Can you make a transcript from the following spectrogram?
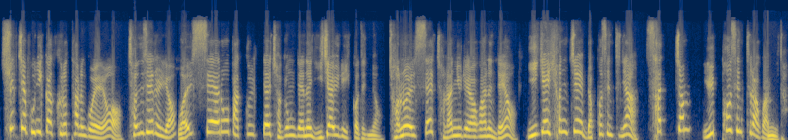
실제 보니까 그렇다는 거예요. 전세를요, 월세로 바꿀 때 적용되는 이자율이 있거든요. 전월세 전환율이라고 하는데요. 이게 현재 몇 퍼센트냐? 4.1%라고 합니다.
